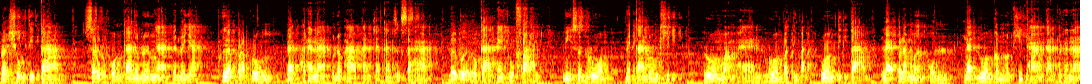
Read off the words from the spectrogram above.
ประชุมติดตาม สรุปผลการดำเนินงานเป็นระยะเเพื่อปรับปรุงและพัฒนาคุณภาพการจัดการศึกษา โดยเปิดโอกาสให้ทุกฝ่ายมีส่วนร่วมในการร่วมคิด ร่วมวางแผน ร่วมปฏิบัติ ร่วมติดตาม และประเมินผล และร่วมกำหนดทิศทางการพัฒนา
